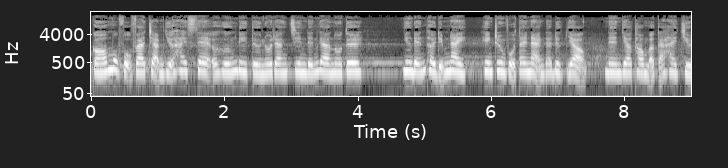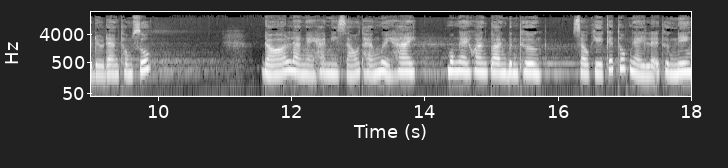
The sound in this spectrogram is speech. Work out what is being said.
Có một vụ va chạm giữa hai xe ở hướng đi từ Norangjin đến ga Note nhưng đến thời điểm này, hiện trường vụ tai nạn đã được dọn nên giao thông ở cả hai chiều đều đang thông suốt. Đó là ngày 26 tháng 12, một ngày hoàn toàn bình thường, sau khi kết thúc ngày lễ thường niên.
